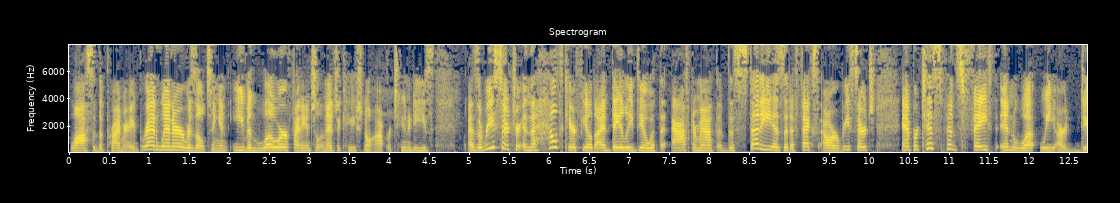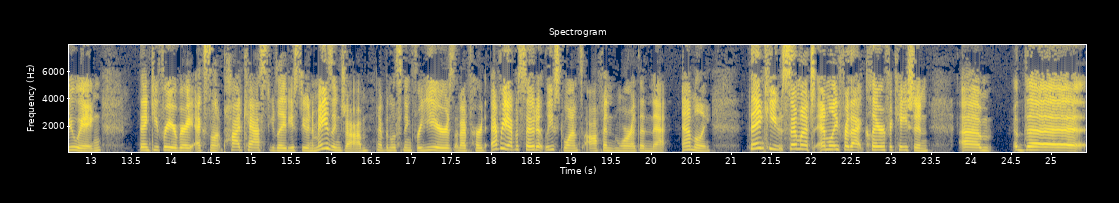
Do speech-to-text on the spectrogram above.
loss of the primary breadwinner, resulting in even lower financial and educational opportunities. As a researcher in the healthcare field, I daily deal with the aftermath of this study as it affects our research and participants' faith in what we are doing. Thank you for your very excellent podcast. You ladies do an amazing job. I've been listening for years and I've heard every episode at least once, often more than that. Emily. Thank you so much, Emily, for that clarification. Um, the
